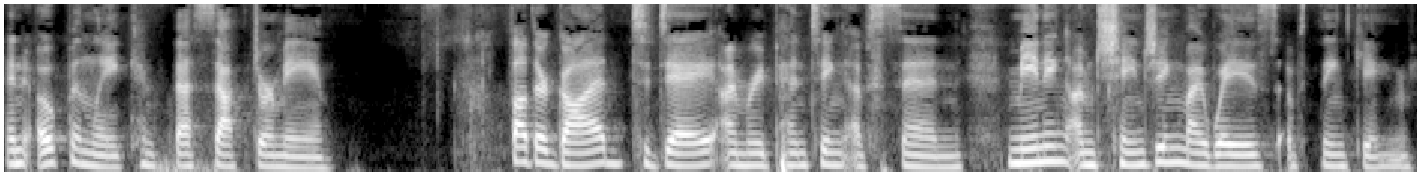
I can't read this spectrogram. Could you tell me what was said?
and openly confess after me. Father God, today I'm repenting of sin, meaning I'm changing my ways of thinking.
